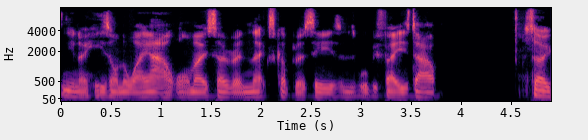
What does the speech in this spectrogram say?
you know, he's on the way out almost over the next couple of seasons. Will be phased out. So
